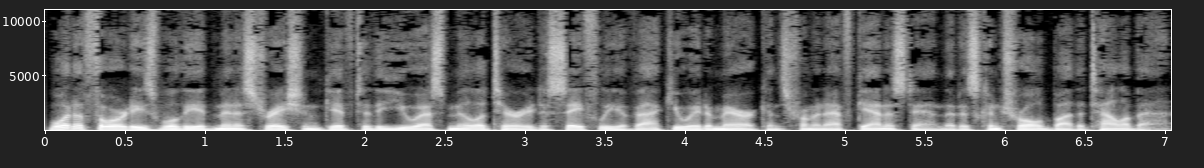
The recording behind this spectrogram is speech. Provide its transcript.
What authorities will the administration give to the U.S. military to safely evacuate Americans from an Afghanistan that is controlled by the Taliban?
